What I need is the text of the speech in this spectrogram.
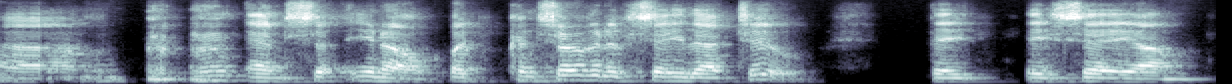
Um, and so, you know, but conservatives say that too. They they say um,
